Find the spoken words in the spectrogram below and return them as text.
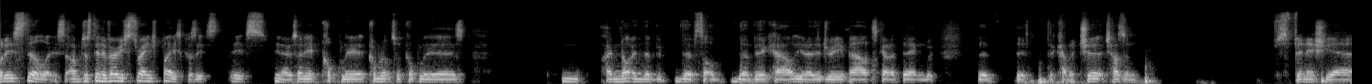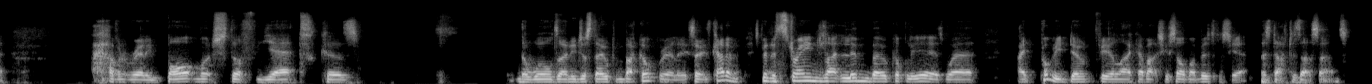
but it's still it's, I'm just in a very strange place because it's it's you know it's only a couple of years, coming up to a couple of years. I'm not in the the sort of the big house, you know, the dream house kind of thing. But the the, the kind of church hasn't finished yet. I haven't really bought much stuff yet because the world's only just opened back up, really. So it's kind of it's been a strange like limbo couple of years where I probably don't feel like I've actually sold my business yet, as daft as that sounds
